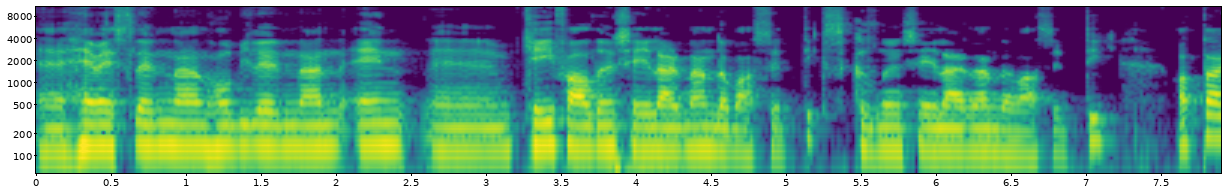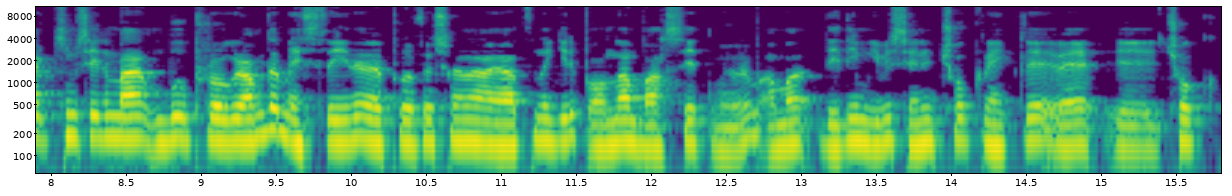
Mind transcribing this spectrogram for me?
e, heveslerinden, hobilerinden, en e, keyif aldığın şeylerden de bahsettik. Sıkıldığın şeylerden de bahsettik. Hatta kimsenin ben bu programda mesleğine ve profesyonel hayatına girip ondan bahsetmiyorum. Ama dediğim gibi senin çok renkli ve e, çok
